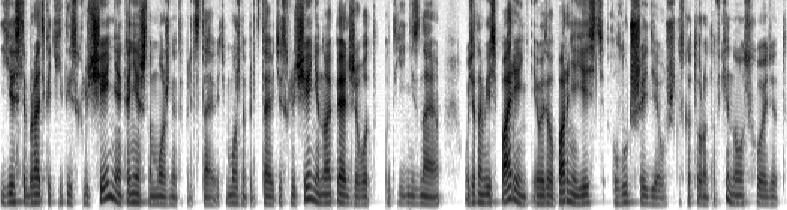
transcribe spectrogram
если брать какие-то исключения, конечно, можно это представить, можно представить исключения, но опять же, вот, вот я не знаю, у тебя там есть парень, и у этого парня есть лучшая девушка, с которой он там в кино сходит,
